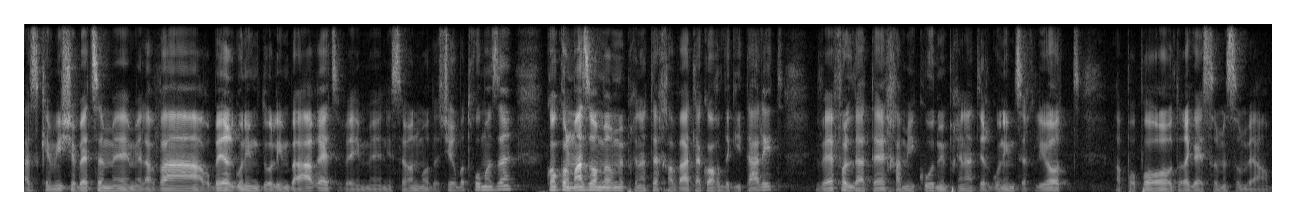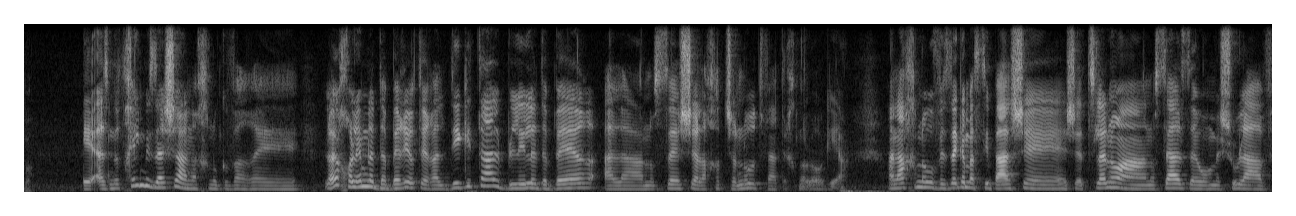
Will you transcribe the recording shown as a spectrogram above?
אז כמי שבעצם אה, מלווה הרבה ארגונים גדולים בארץ ועם אה, ניסיון מאוד עשיר בתחום הזה, קודם כל מה זה אומר מבחינתך חוויית לקוח דיגיטלית, ואיפה לדעתך המיקוד מבחינת ארגונים צריך להיות, אפרופו עוד רגע 2024. אה, אז נתחיל מזה שאנחנו כבר אה, לא יכולים לדבר יותר על דיגיטל בלי לדבר על הנושא של החדשנות והטכנולוגיה. אנחנו, וזה גם הסיבה ש, שאצלנו הנושא הזה הוא משולב.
